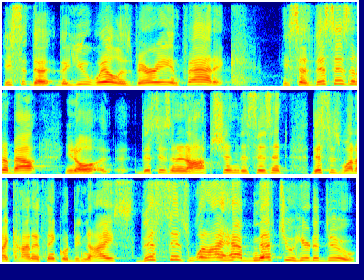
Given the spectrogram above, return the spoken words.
he said the, the you will is very emphatic. He says, This isn't about, you know, uh, this isn't an option. This isn't, this is what I kind of think would be nice. This is what I have met you here to do.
